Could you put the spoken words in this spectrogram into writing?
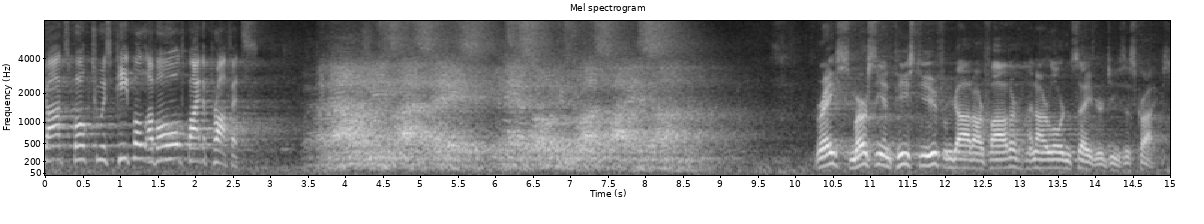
God spoke to his people of old by the prophets. But now in these last days, he has spoken to us by his Son. Grace, mercy, and peace to you from God our Father and our Lord and Savior, Jesus Christ.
